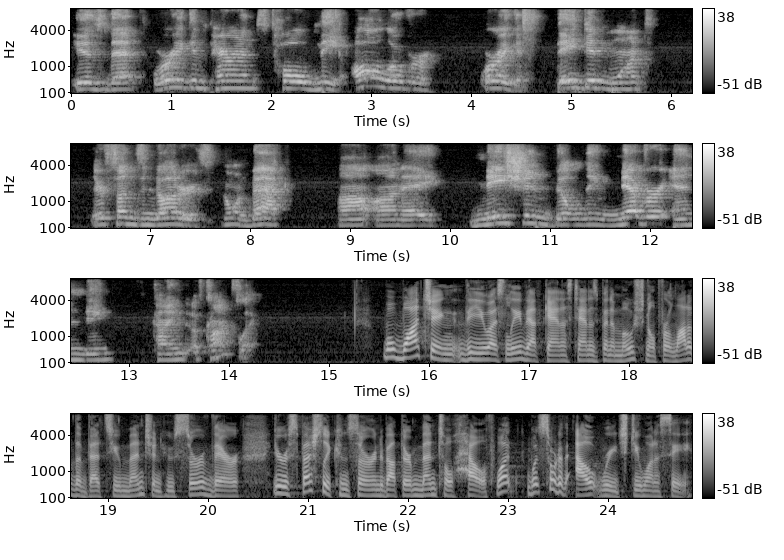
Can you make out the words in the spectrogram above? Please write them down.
is that Oregon parents told me all over Oregon they didn't want their sons and daughters going back uh, on a nation building, never ending kind of conflict. Well, watching the U.S. leave Afghanistan has been emotional for a lot of the vets you mentioned who served there. You're especially concerned about their mental health. What, what sort of outreach do you want to see?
